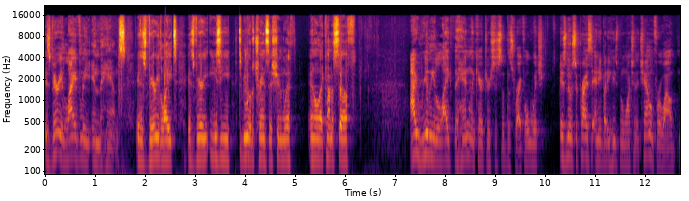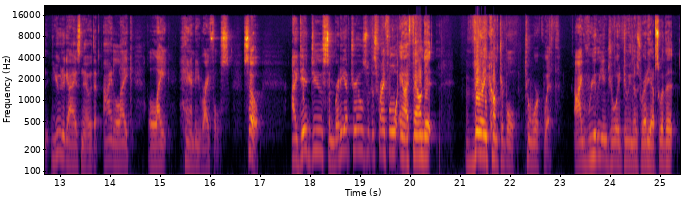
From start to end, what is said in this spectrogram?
is very lively in the hands. It is very light, it's very easy to be able to transition with, and all that kind of stuff. I really like the handling characteristics of this rifle, which is no surprise to anybody who's been watching the channel for a while. You guys know that I like light, handy rifles. So, I did do some ready up drills with this rifle, and I found it very comfortable to work with. I really enjoyed doing those ready ups with it.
